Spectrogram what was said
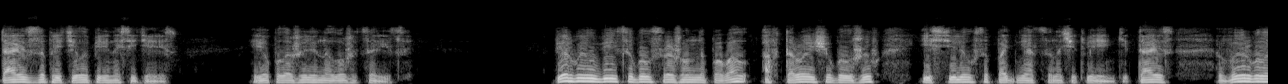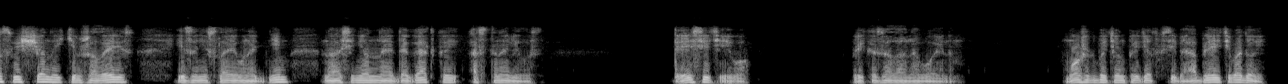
Таис запретила переносить Эрис. Ее положили на ложе царицы. Первый убийца был сражен на повал, а второй еще был жив и силился подняться на четвереньки. Таис вырвала священный кинжал Эрис и занесла его над ним, но, осененная догадкой, остановилась. «Трясите его», — приказала она воинам. «Может быть, он придет в себя. Облейте водой.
